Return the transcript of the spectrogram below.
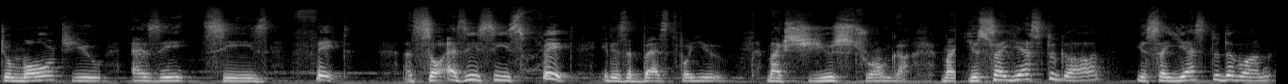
to mold you as he sees fit. And so as he sees fit, it is the best for you. Makes you stronger. You say yes to God. You say yes to the one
